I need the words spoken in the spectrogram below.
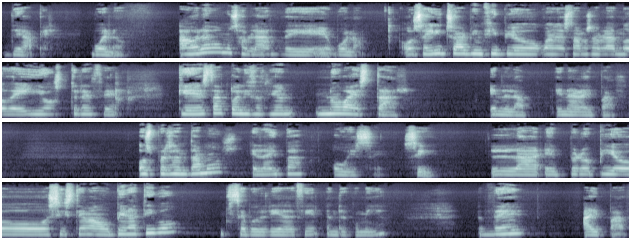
de Apple. Bueno, ahora vamos a hablar de, bueno, os he dicho al principio cuando estamos hablando de iOS 13 que esta actualización no va a estar en el, en el iPad. Os presentamos el iPad OS, sí, la, el propio sistema operativo, se podría decir entre comillas, de iPad,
